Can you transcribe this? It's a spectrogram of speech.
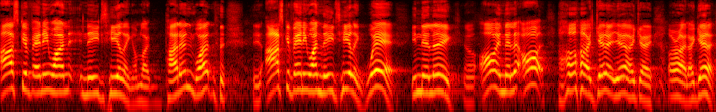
Ask if anyone needs healing. I'm like, pardon? What? Ask if anyone needs healing. Where? In their leg. Oh, in their leg. Oh, oh, I get it. Yeah, okay. All right, I get it.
